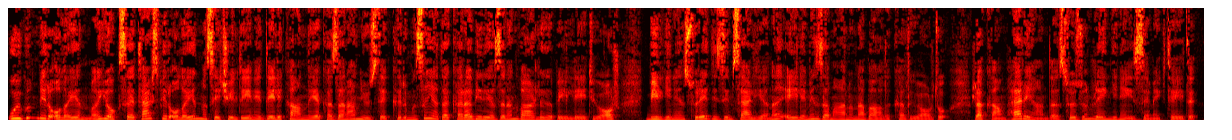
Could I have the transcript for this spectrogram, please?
Uygun bir olayın mı yoksa ters bir olayın mı seçildiğini delikanlıya kazanan yüzde kırmızı ya da kara bir yazının varlığı belli ediyor, bilginin süre dizimsel yanı eylemin zamanına bağlı kalıyordu. Rakam her yanda sözün rengini izlemekteydi.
